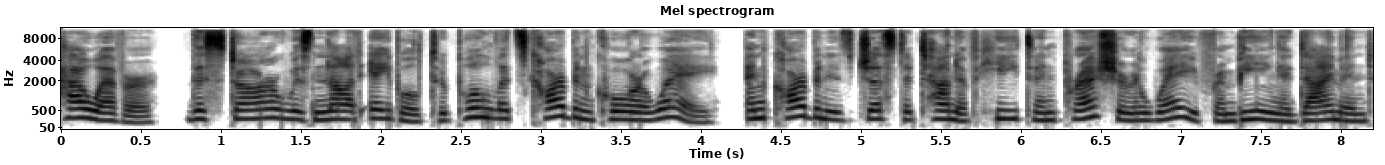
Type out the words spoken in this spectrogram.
However, the star was not able to pull its carbon core away, and carbon is just a ton of heat and pressure away from being a diamond,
